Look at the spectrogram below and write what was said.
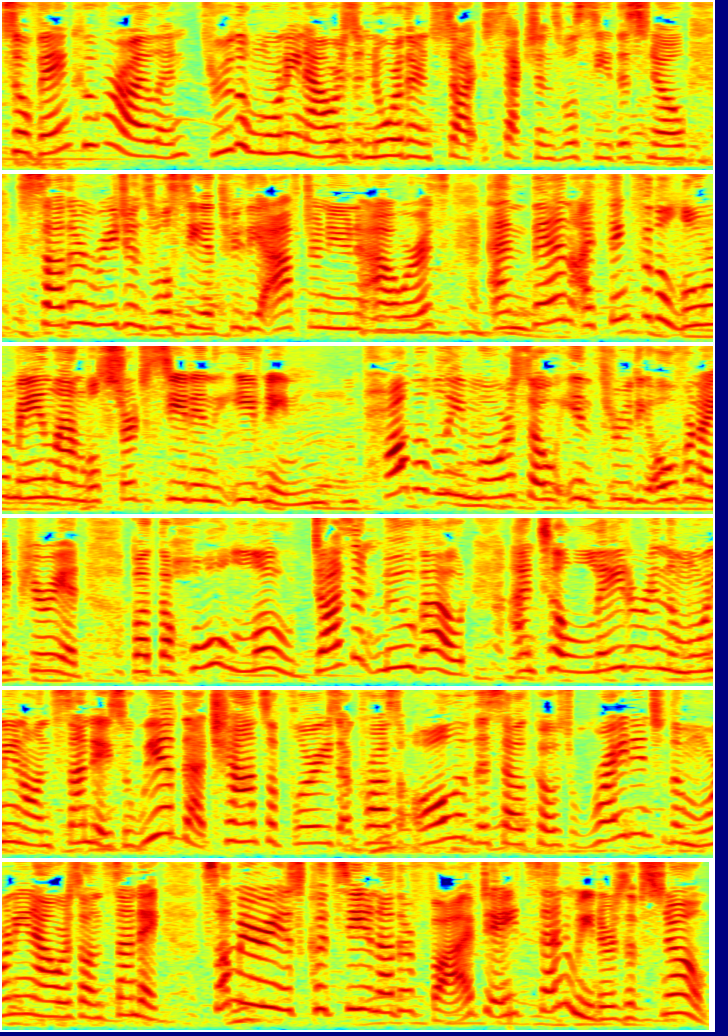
So Vancouver Island, through the morning hours and northern sections, will see the snow. Southern regions will see it through the afternoon hours. And then I think for the lower mainland, we'll start to see it in the evening, probably more so in through the overnight period. But the whole load doesn't move out until later in the morning on Sunday. So we have that chance of flurries across all of the south coast right into the morning hours on Sunday. Some areas could see another five to eight centimeters of snow.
